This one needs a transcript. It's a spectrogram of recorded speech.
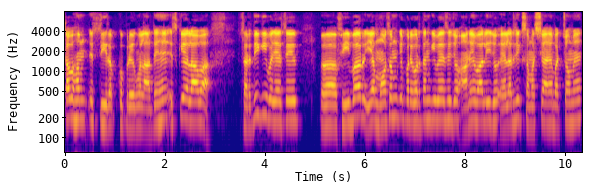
तब हम इस सिरप को प्रयोग में लाते हैं। इसके अलावा सर्दी की वजह से फीवर या मौसम के परिवर्तन की वजह से जो आने वाली जो एलर्जिक समस्या है बच्चों में,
